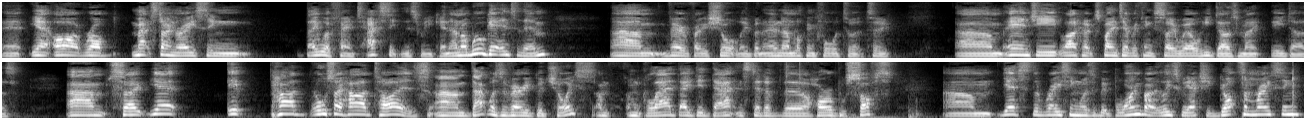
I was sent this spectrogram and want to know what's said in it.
Uh, yeah. Oh, Rob, Matt Stone Racing, they were fantastic this weekend, and I will get into them um, very, very shortly, but and I'm looking forward to it too. Um, Angie, like I explains everything so well. He does, mate. He does. Um, so yeah, it hard. Also hard tires. Um, that was a very good choice. I'm I'm glad they did that instead of the horrible softs. Um, yes, the racing was a bit boring, but at least we actually got some racing.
